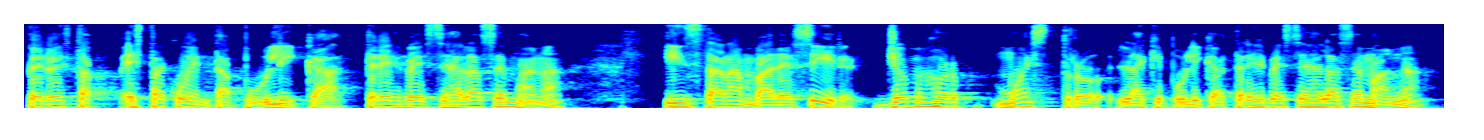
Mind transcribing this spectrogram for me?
pero esta, esta cuenta publica tres veces a la semana, Instagram va a decir, yo mejor muestro la que publica tres veces a la semana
